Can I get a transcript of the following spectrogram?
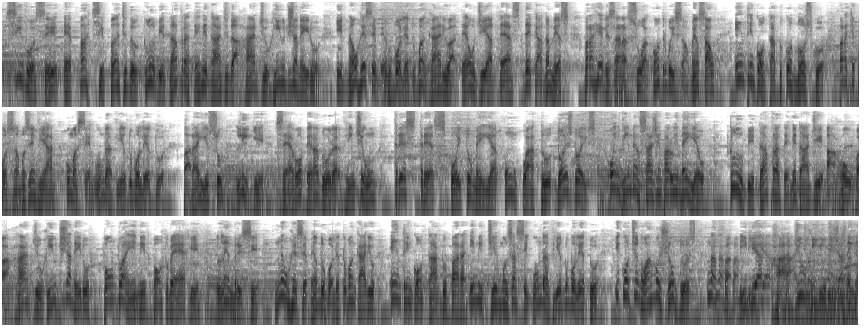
Se você é participante do Clube da Fraternidade da Rádio Rio de Janeiro e não receber o boleto bancário até o dia 10 de cada mês para realizar a sua contribuição mensal, entre em contato conosco para que possamos enviar uma segunda via do boleto. Para isso, ligue 0 Operadora 21 3386 1422 ou envie mensagem para o e-mail clube da fraternidade arroba rádio Rio de Janeiro.am.br. Lembre-se, não recebendo o boleto bancário, entre em contato para emitirmos a segunda via do boleto e continuarmos juntos na, na família, família Rádio Rio de Janeiro.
